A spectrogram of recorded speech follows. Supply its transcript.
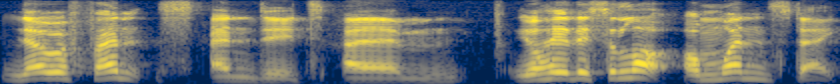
No offense ended. Um, you'll hear this a lot on Wednesday.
